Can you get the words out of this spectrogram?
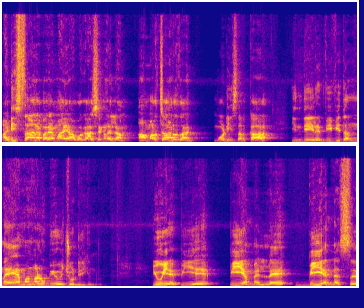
അടിസ്ഥാനപരമായ അവകാശങ്ങളെല്ലാം അമർച്ച നടത്താൻ മോഡി സർക്കാർ ഇന്ത്യയിലെ വിവിധ നിയമങ്ങൾ ഉപയോഗിച്ചുകൊണ്ടിരിക്കുന്നത്. U A P A P M L A B N S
